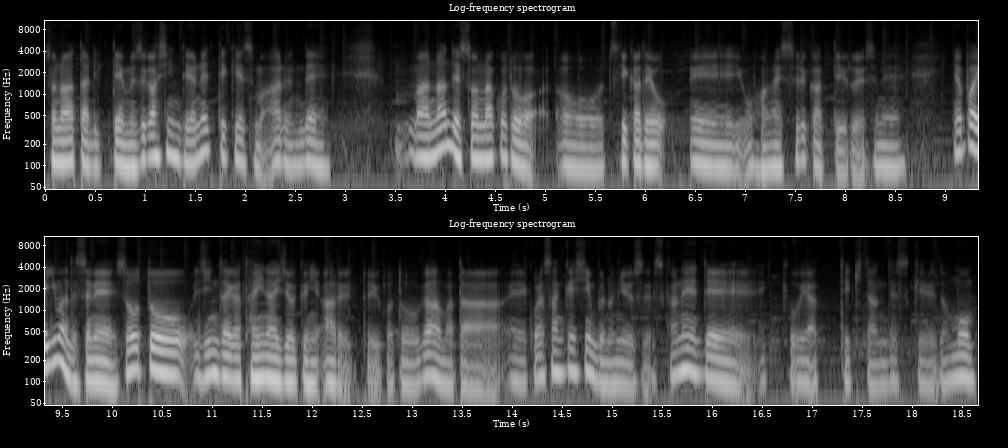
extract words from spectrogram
そのあたりって難しいんだよねってケースもあるんで、まあ、なんでそんなことを追加でお,、えー、お話しするかっていうとですね、やっぱり今ですね、相当人材が足りない状況にあるということが、また、えー、これは産経新聞のニュースですかね、で、今日やってきたんですけれども、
